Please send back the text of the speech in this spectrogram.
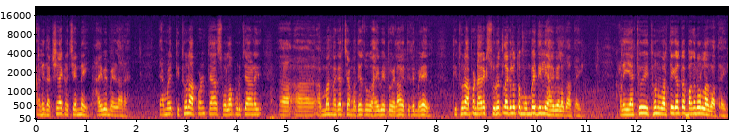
आणि दक्षिणेकडे चेन्नई हायवे मिळणार आहे. त्यामुळे तिथून आपण त्या सोलापूरच्या आणि अहमदनगरच्या मध्ये जो हायवे तो येणार आहे तिथे मिळेल. तिथून आपण डायरेक्ट सुरतला गेलो तर मुंबई दिल्ली हायवेला जाता येईल. आणि यातून इथून वरती गेलो तर बंगलोरला जाता येईल.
